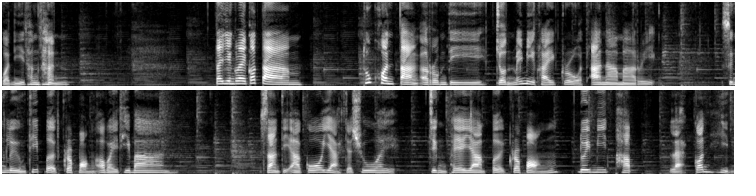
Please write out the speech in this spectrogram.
กว่านี้ทั้งนั้นแต่อย่างไรก็ตาม ทุกคนต่างอารมณ์ดีจนไม่มีใครโกรธอานามาริ ซึ่งลืมที่เปิดกระป๋องเอาไว้ที่บ้าน ซานติอาโกอยากจะช่วย จึงพยายามเปิดกระป๋องด้วยมีดพับและก้อนหิน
